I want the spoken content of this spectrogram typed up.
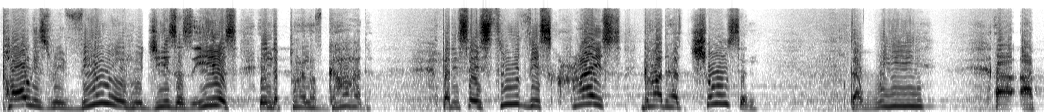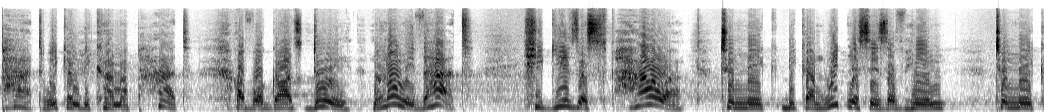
Paul is revealing who Jesus is in the plan of God. But he says, through this Christ, God has chosen that we are a part, we can become a part of what God's doing. Not only that, He gives us power to make, become witnesses of Him, to make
